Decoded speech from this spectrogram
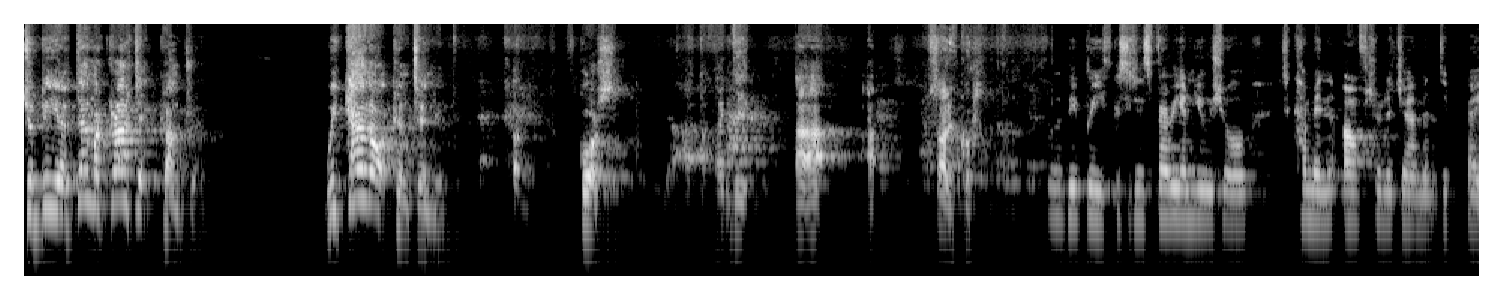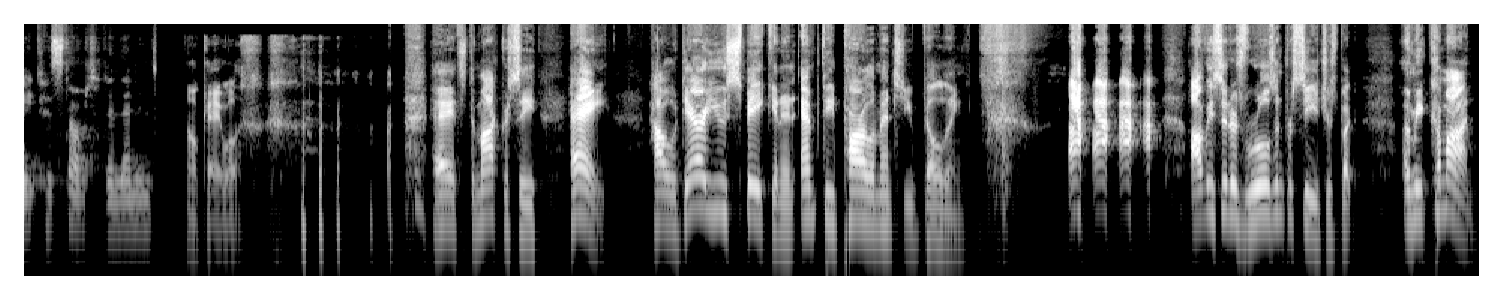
to be a democratic country. We cannot continue. Uh, of course. Yeah, I, the, uh, uh, sorry, of course. Will be brief because it is very unusual to come in after an adjournment debate has started and then. In- okay, well, hey, it's democracy. Hey, how dare you speak in an empty parliamentary building? Obviously, there's rules and procedures, but I mean, come on,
